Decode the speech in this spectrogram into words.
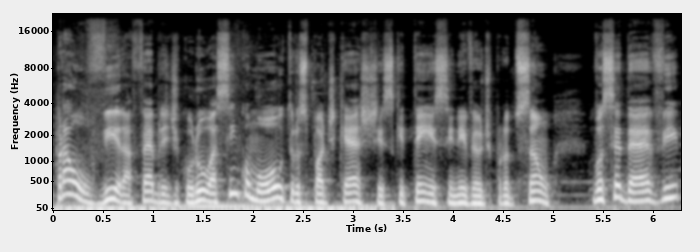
Para ouvir a febre de curu, assim como outros podcasts que têm esse nível de produção, você deve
